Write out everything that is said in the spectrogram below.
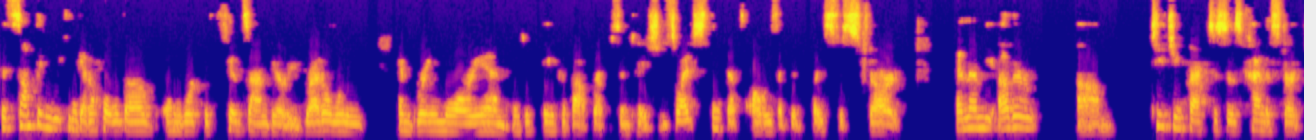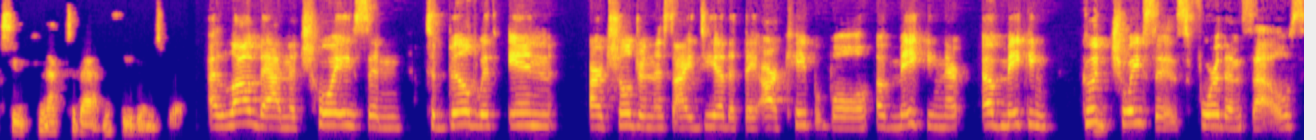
it's something we can get a hold of and work with kids on very readily and bring more in and to think about representation. So I just think that's always a good place to start. And then the other um, teaching practices kind of start to connect to that and feed into it. I love that and the choice and to build within our children this idea that they are capable of making their of making good choices for themselves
